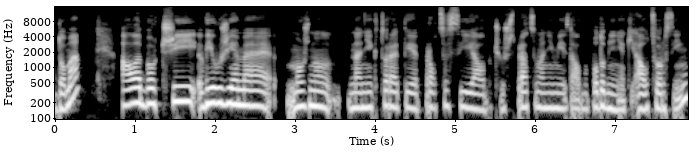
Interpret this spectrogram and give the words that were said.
doma, alebo či využijeme možno na niektoré tie procesy, alebo či už spracovanie miest, alebo podobne nejaký outsourcing.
